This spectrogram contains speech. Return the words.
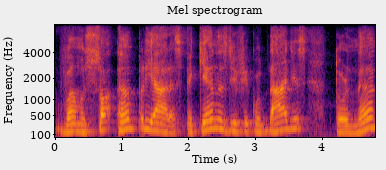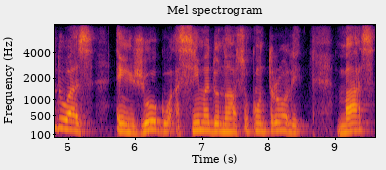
vamos só ampliar as pequenas dificuldades, tornando-as em julgo acima do nosso controle. Mas,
